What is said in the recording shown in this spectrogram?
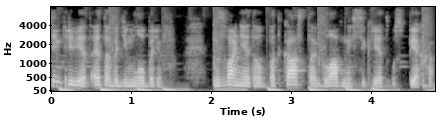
Всем привет, это Вадим Лобарев. Название этого подкаста «Главный секрет успеха».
